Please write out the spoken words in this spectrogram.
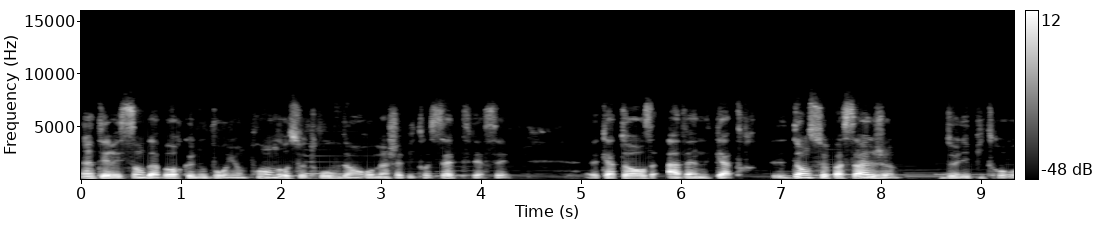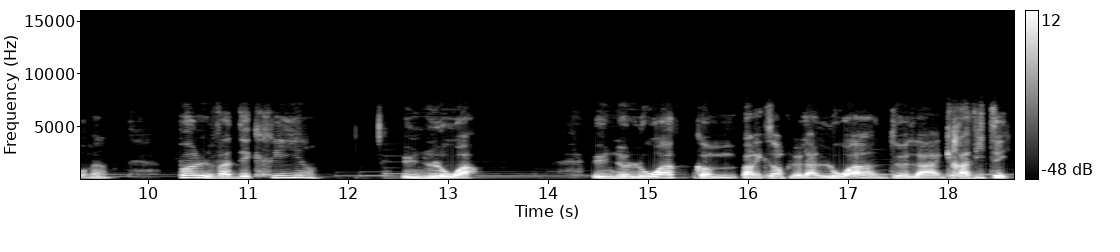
intéressant d'abord que nous pourrions prendre se trouve dans Romains chapitre 7, verset 14 à 24. Dans ce passage de l'Épître aux Romains, Paul va décrire une loi. Une loi comme par exemple la loi de la gravité,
